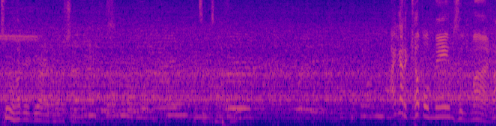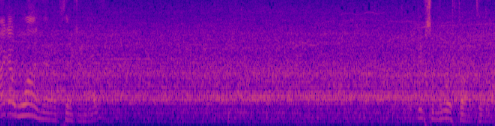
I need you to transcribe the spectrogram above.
200-yard rushing games? That's a tough one. I got a couple names in mind. I got one that I'm thinking of. I'll give some more thought to that.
